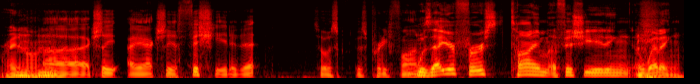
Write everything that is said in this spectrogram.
Right on. Uh, actually, I actually officiated it, so it was it was pretty fun. Was that your first time officiating a wedding?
